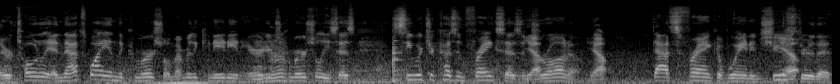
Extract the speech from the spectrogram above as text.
They're totally, and that's why in the commercial, remember the Canadian Heritage mm-hmm. commercial? He says, "See what your cousin Frank says in Yep. Toronto." Yep. That's Frank of Wayne and Shuster that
